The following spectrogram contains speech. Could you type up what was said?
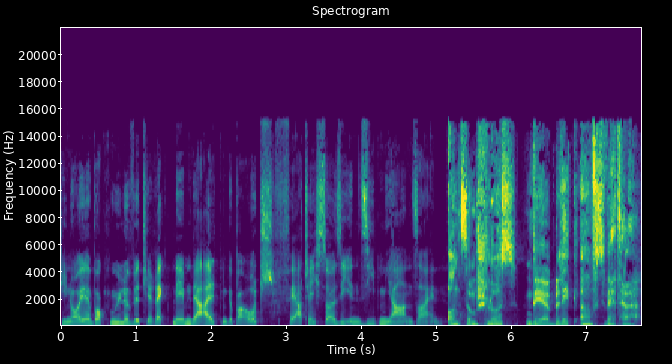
Die neue Bockmühle wird direkt neben der alten gebaut. Fertig soll sie in sieben Jahren sein. Und zum Schluss der Blick aufs Wetter.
